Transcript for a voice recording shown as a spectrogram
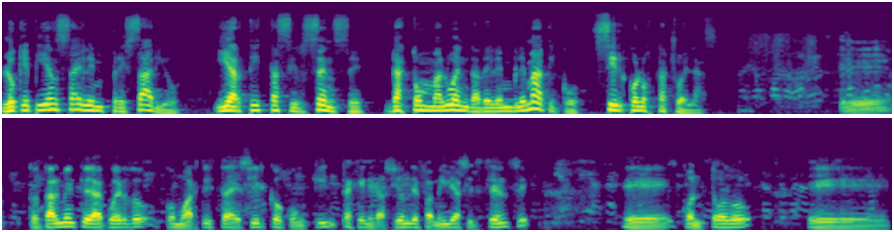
lo que piensa el empresario y artista circense Gastón Maluenda del emblemático Circo Los Tachuelas. Eh, totalmente de acuerdo como artista de circo con quinta generación de familia circense, eh, con todo eh,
